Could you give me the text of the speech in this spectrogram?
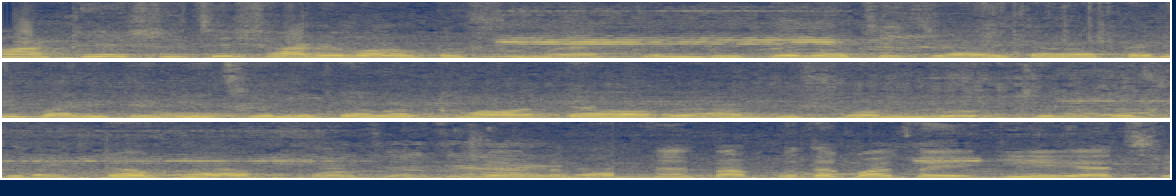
মাঠে এসেছি সাড়ে বারোটার সময়। এখন দুটো বাজে যাই তাড়াতাড়ি বাড়িতে গিয়ে ছেলেকে আবার খাওয়াতে হবে আর ভীষণ রোদ ছেলেটার শরীরটাও খারাপ করবে। চলো হ্যাঁ পাপুদা কত এগিয়ে গেছে।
